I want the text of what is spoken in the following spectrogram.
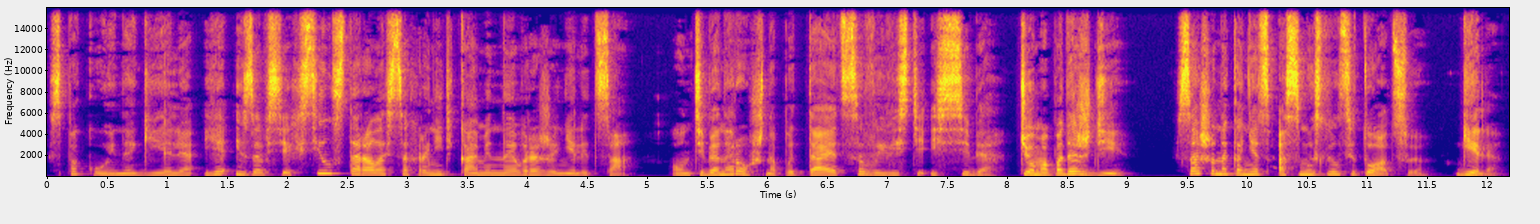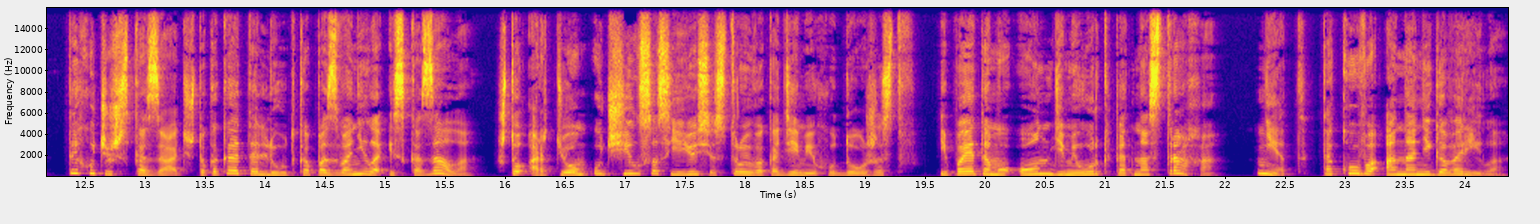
Спокойно, Геля. Я изо всех сил старалась сохранить каменное выражение лица. Он тебя нарочно пытается вывести из себя. Тёма, подожди. Саша наконец осмыслил ситуацию. Геля, ты хочешь сказать, что какая-то людка позвонила и сказала, что Артём учился с ее сестрой в Академии художеств, и поэтому он демиург пятна страха? Нет, такого она не говорила.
